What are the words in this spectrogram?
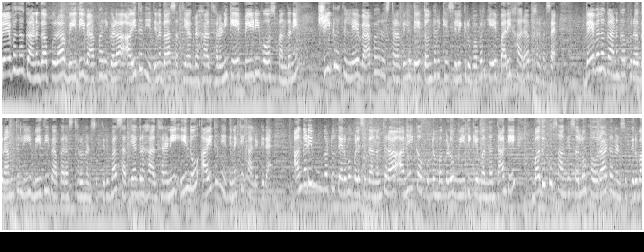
ದೇವಲ ಗಾಣಗಾಪುರ ಬೀದಿ ವ್ಯಾಪಾರಿಗಳ ಐದನೇ ದಿನದ ಸತ್ಯಾಗ್ರಹ ಧರಣಿಗೆ ಪಿಡಿಒ ಸ್ಪಂದನೆ. ಶೀಘ್ರದಲ್ಲೇ ವ್ಯಾಪಾರ ಸ್ಥಳವಿಲ್ಲದೆ ತೊಂದರೆಗೆ ಸಿಲುಕಿರುವವರಿಗೆ ಪರಿಹಾರ ಭರವಸೆ. ದೇವಲ ಗಾಣಗಾಪುರ ಗ್ರಾಮದಲ್ಲಿ ಬೀದಿ ವ್ಯಾಪಾರಸ್ಥರು ನಡೆಸುತ್ತಿರುವ ಸತ್ಯಾಗ್ರಹ ಧರಣಿ ಇಂದು ಐದನೇ ದಿನಕ್ಕೆ ಕಾಲಿಟ್ಟಿದೆ. ಅಂಗಡಿ ಮುಂಗಟ್ಟು ತೆರವುಗೊಳಿಸಿದ ನಂತರ ಅನೇಕ ಕುಟುಂಬಗಳು ಬೀದಿಗೆ ಬಂದಂತಾಗಿ ಬದುಕು ಸಾಗಿಸಲು ಹೋರಾಟ ನಡೆಸುತ್ತಿರುವ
